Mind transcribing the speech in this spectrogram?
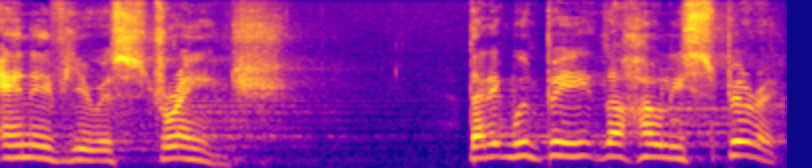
any of you as strange that it would be the Holy Spirit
